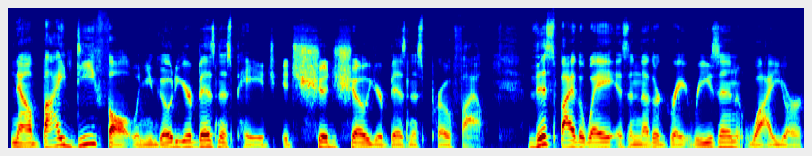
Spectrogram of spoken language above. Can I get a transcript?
Now, by default, when you go to your business page, it should show your business profile. This, by the way, is another great reason why your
